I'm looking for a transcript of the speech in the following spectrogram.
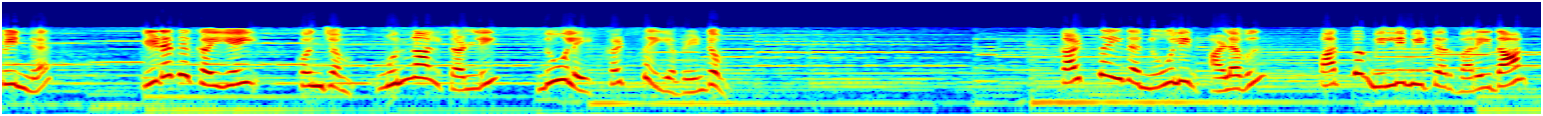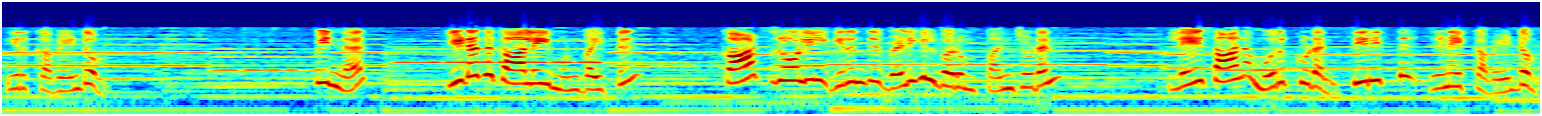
பின்னர் இடது கையை கொஞ்சம் முன்னால் தள்ளி நூலை கட் செய்ய வேண்டும். கட் செய்த நூலின் அளவு பத்து மில்லிமீட்டர் வரைதான் இருக்க வேண்டும். பின்னர் இடது காலை முன்வைத்து கார்ட்ஸ் ரோலில் இருந்து வெளியில் வரும் பஞ்சுடன் லேசான முறுக்குடன் திரித்து இணைக்க வேண்டும்.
